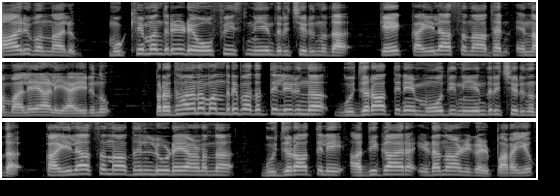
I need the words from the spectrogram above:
ആരു വന്നാലും മുഖ്യമന്ത്രിയുടെ ഓഫീസ് നിയന്ത്രിച്ചിരുന്നത് കെ കൈലാസനാഥൻ എന്ന മലയാളിയായിരുന്നു. പ്രധാനമന്ത്രി പദത്തിലിരുന്ന് ഗുജറാത്തിനെ മോദി നിയന്ത്രിച്ചിരുന്നത് കൈലാസനാഥനിലൂടെയാണെന്ന് ഗുജറാത്തിലെ അധികാര ഇടനാഴികൾ പറയും.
